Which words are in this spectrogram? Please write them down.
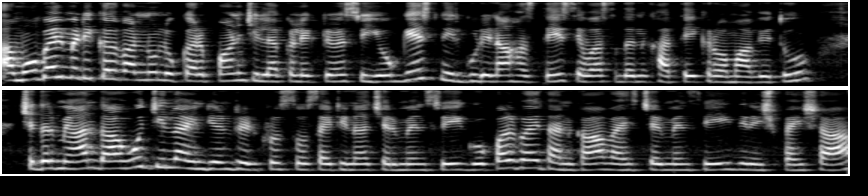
આ મોબાઈલ મેડિકલ વાનનું લોકાર્પણ જિલ્લા કલેક્ટર શ્રી યોગેશ નિર્ગુડેના હસ્તે સેવા સદન ખાતે કરવામાં આવ્યું હતું. જે દરમિયાન દાહોદ જિલ્લા ઇન્ડિયન રેડક્રોસ સોસાયટીના chairman Shri Gopalbhai Dhanka, vice chairman Shri Dineshbhai Shah,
